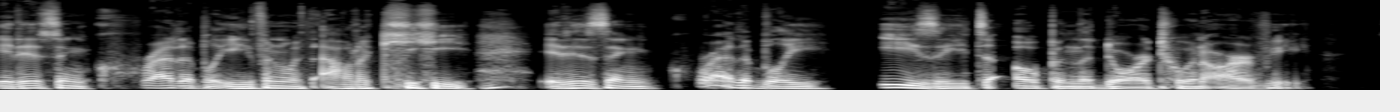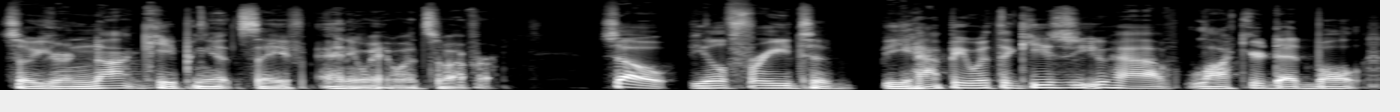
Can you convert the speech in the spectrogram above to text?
it is incredibly even without a key, it is incredibly easy to open the door to an RV. So you're not keeping it safe anyway whatsoever. So feel free to be happy with the keys that you have, lock your deadbolt.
